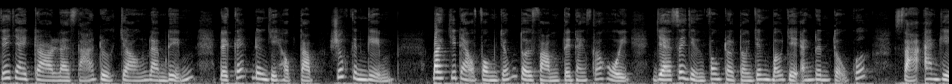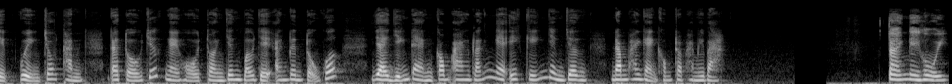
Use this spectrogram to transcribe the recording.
với vai trò là xã được chọn làm điểm để các đơn vị học tập, rút kinh nghiệm, Ban chỉ đạo phòng chống tội phạm tệ nạn xã hội và xây dựng phong trào toàn dân bảo vệ an ninh Tổ quốc, xã An Hiệp, huyện Châu Thành đã tổ chức Ngày hội toàn dân bảo vệ an ninh Tổ quốc và diễn đàn công an lắng nghe ý kiến nhân dân năm 2023. Tại ngày hội,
